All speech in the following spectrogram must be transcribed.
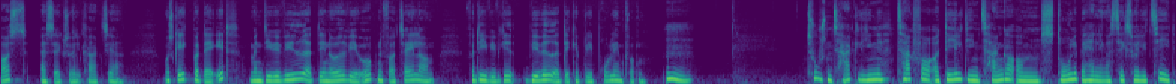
også af seksuel karakter. Måske ikke på dag et, men de vil vide, at det er noget, vi er åbne for at tale om, fordi vi, vi ved, at det kan blive et problem for dem. Mm. Tusind tak, Line. Tak for at dele dine tanker om strålebehandling og seksualitet.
